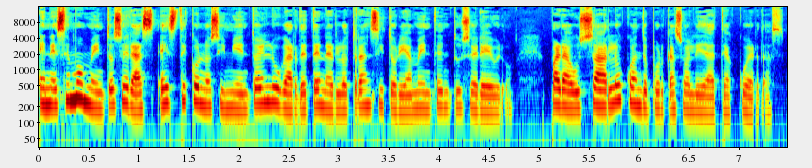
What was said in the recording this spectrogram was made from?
En ese momento serás este conocimiento en lugar de tenerlo transitoriamente en tu cerebro, para usarlo cuando por casualidad te acuerdas.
